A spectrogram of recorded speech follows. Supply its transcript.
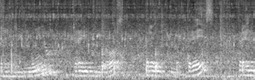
31, 32, 33, 34.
